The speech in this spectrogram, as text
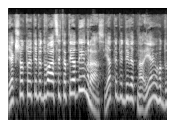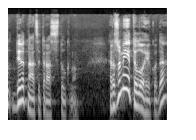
Якщо той тебе 20, а ти один раз, я тобі 19, я його 19 раз стукну. Розумієте логіку, да?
